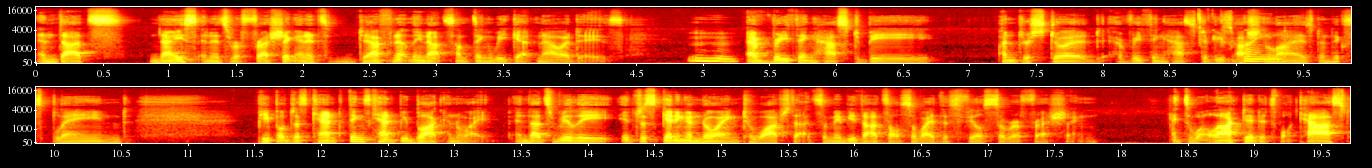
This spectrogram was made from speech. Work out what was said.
And that's nice and it's refreshing, and it's definitely not something we get nowadays. Mm-hmm. Everything has to be understood, everything has to be Explained. rationalized and explained. People just can't, things can't be black and white. And that's really, it's just getting annoying to watch that. So maybe that's also why this feels so refreshing. It's well acted, it's well cast,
